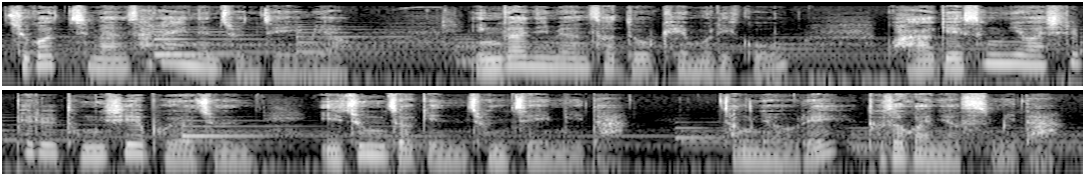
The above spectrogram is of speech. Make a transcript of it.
죽었지만 살아있는 존재이며 인간이면서도 괴물이고 과학의 승리와 실패를 동시에 보여주는 이중적인 존재입니다. 정여울의 도서관이었습니다.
